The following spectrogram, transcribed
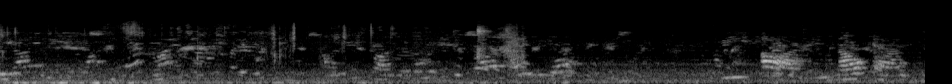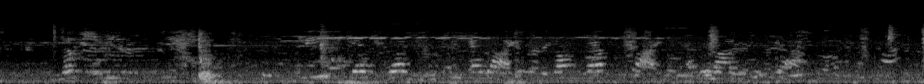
We are now at Lakshmi. Please get ready to arrive from left side and right track.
